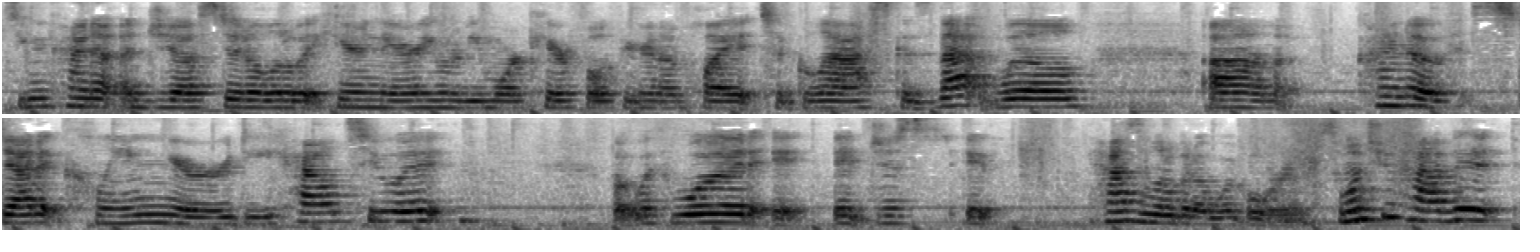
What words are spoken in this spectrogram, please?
So you can kind of adjust it a little bit here and there. You want to be more careful if you're going to apply it to glass because that will um, kind of static cling your decal to it. But with wood, it, it just, it has a little bit of wiggle room. So once you have it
